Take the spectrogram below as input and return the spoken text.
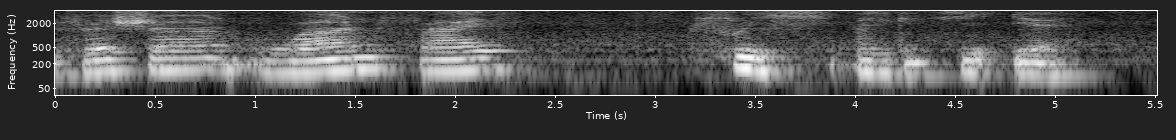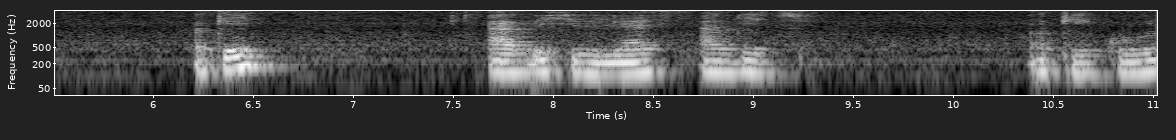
Version 1.5 free as you can see here okay this last update okay cool.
